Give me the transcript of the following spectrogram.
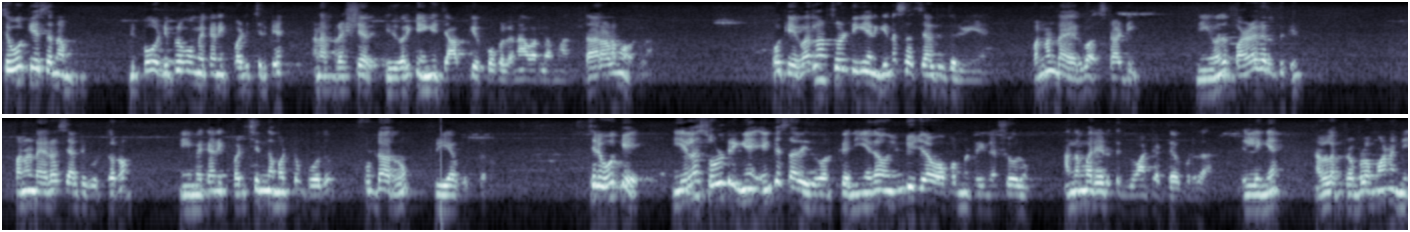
சரி ஓகே சார் நான் இப்போது டிப்ளமோ மெக்கானிக் படிச்சிருக்கேன். ஆனால் ஃப்ரெஷர் இது வரைக்கும் எங்கேயும் ஜாப்க்கே போகல. நான் வரலாமா? தாராளமாக வரலாம். ஓகே வரலாம்னு சொல்லிட்டீங்க. எனக்கு என்ன சார் சேலரி தருவீங்க? பன்னெண்டாயிரம் ஸ்டார்டிங் நீங்கள் வந்து பழகுறதுக்கு பன்னெண்டாயிரரூபா சேலரி கொடுத்துட்றோம் நீங்கள் மெக்கானிக் படிச்சிருந்தா மட்டும் போதும். ஃபுட்டாக ரூம் ஃப்ரீயாக கொடுத்துறோம். சரி ஓகே நீங்கள் எல்லாம் சொல்கிறீங்க எங்கே சார் இது ஒர்க்கு நீங்கள் எதாவது இண்டிவிஜுவலாக ஓப்பன் பண்ணுறீங்களா ஷோரூம் அந்த மாதிரி இடத்துக்கு வாண்டட் தேவைப்படுதா? இல்லைங்க. நல்ல பிரபலமான நீ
